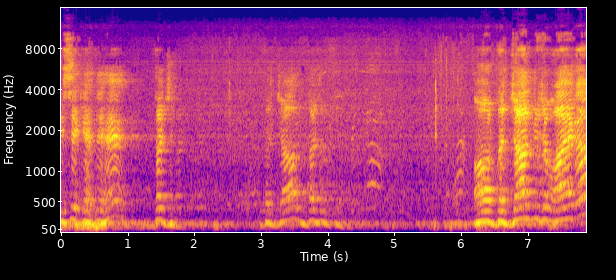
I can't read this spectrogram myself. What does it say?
इसे कहते हैं? दज्ल दज्जाल दज्ल से। और दज्जाल भी जब आएगा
